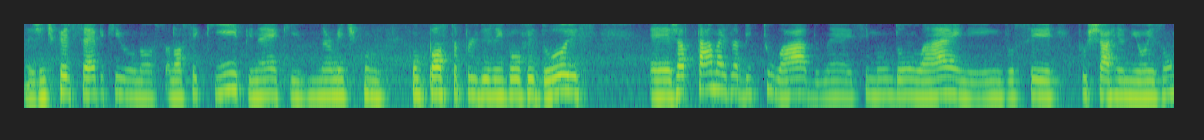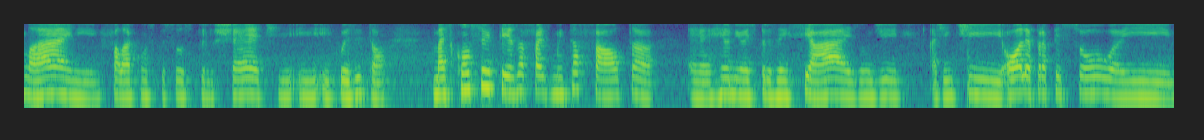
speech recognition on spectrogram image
a gente percebe que o nosso, a nossa equipe, né, que normalmente com, composta por desenvolvedores, é, já está mais habituado, né, a esse mundo online, em você puxar reuniões online, falar com as pessoas pelo chat e, e coisa e tal. Mas com certeza faz muita falta é, reuniões presenciais, onde a gente olha para a pessoa e,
